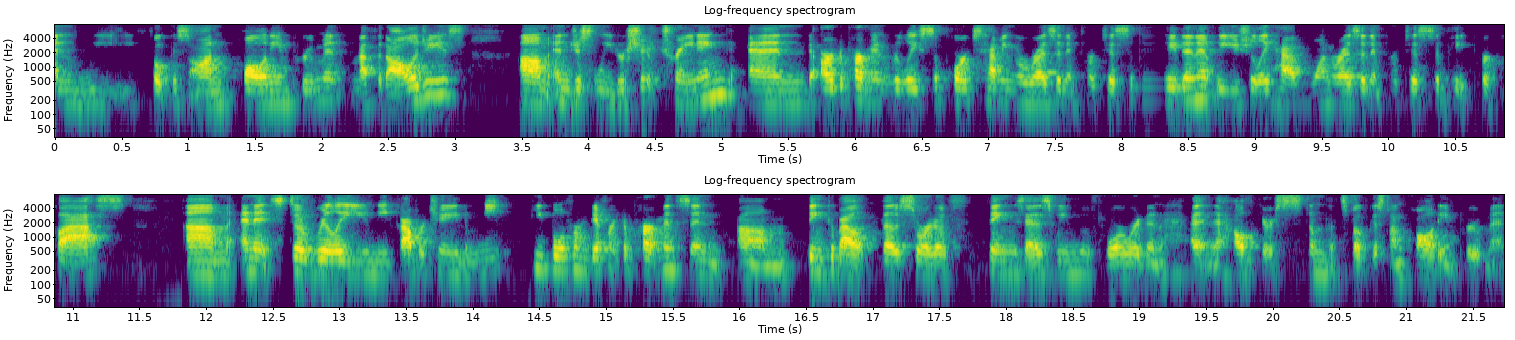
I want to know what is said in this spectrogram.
and we focus on quality improvement methodologies um, and just leadership training. And our department really supports having a resident participate in it. We usually have one resident participate per class. Um, and it's a really unique opportunity to meet people from different departments and um, think about those sort of things as we move forward in, in a healthcare system that's focused on quality improvement.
